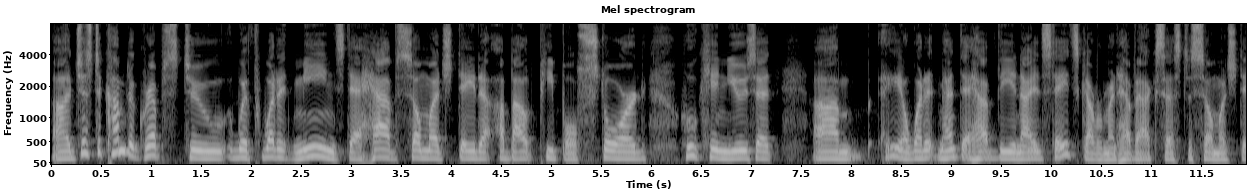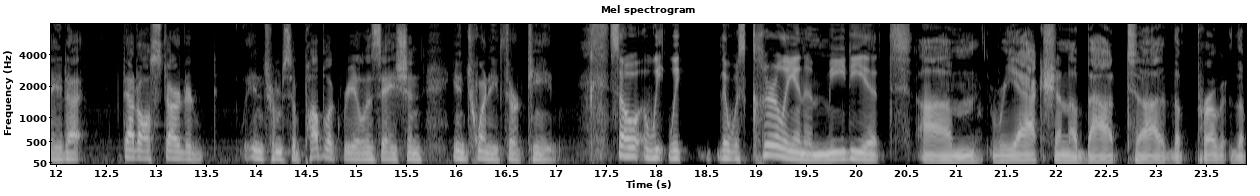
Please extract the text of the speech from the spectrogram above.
uh, just to come to grips to with what it means to have so much data about people stored, who can use it, um, you know, what it meant to have the United States government have access to so much data. That all started in terms of public realization in 2013. So we, we there was clearly an immediate um, reaction about uh, the pro- the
